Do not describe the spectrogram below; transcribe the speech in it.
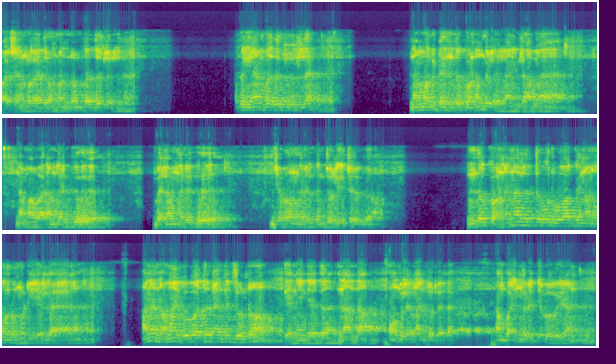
வருஷங்களா ஜெபம் பண்றோம் பதில் இல்லை. அப்ப ஏன் பதில் இல்லை? நம்ம கிட்ட இந்த குணங்கள் எல்லாம் இல்லாம நம்ம வரம் இருக்கு. பலம் இருக்கு ஜபம் இருக்குன்னு சொல்லிட்டு இருக்கிறோம். இந்த குணநலத்தை உருவாக்க நம்ம ஒண்ணு முடியல. ஆனா நம்ம இப்ப பார்த்தா என்ன சொல்றோம்? என்ன நான் தான். உங்களை நான் சொல்லல. நான் பயங்கர ஜப வீரன்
